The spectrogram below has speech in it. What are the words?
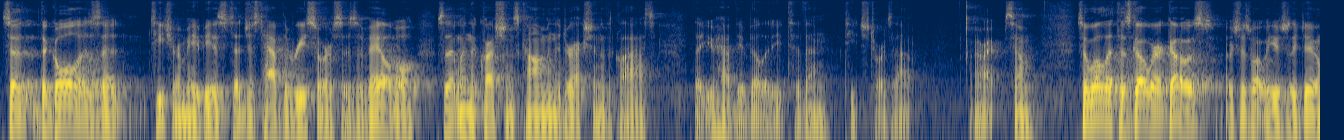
so the goal as a teacher maybe is to just have the resources available so that when the questions come in the direction of the class that you have the ability to then teach towards that all right so so we'll let this go where it goes which is what we usually do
